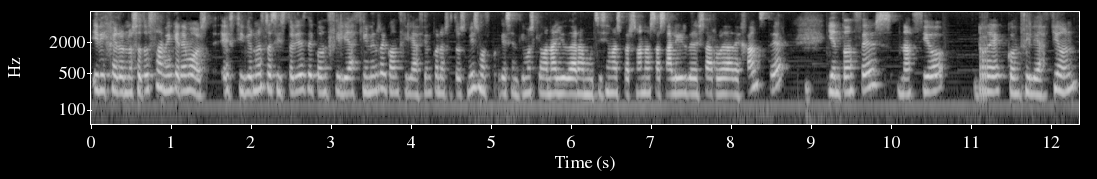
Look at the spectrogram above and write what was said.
Y dijeron, nosotros también queremos escribir nuestras historias de conciliación y reconciliación con nosotros mismos, porque sentimos que van a ayudar a muchísimas personas a salir de esa rueda de hámster. Y entonces nació Reconciliación,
